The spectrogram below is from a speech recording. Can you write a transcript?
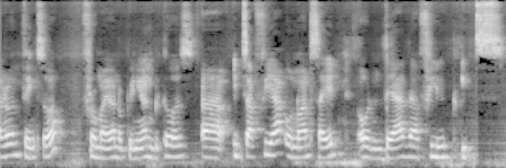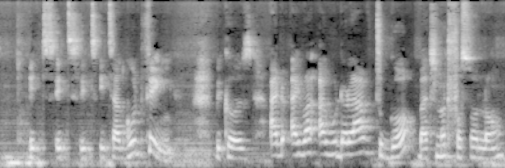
I- don't think so, from my own opinion, because uh, it's a fear on one side. On the other flip, it's it's it's it's it's a good thing because I I, I would love to go, but not for so long.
